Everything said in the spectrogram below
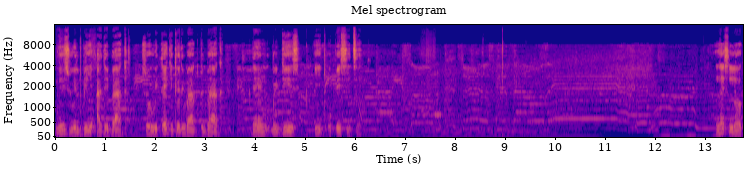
This will be at the back. So we take it to the back to back then reduce its opacity. Let's lock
